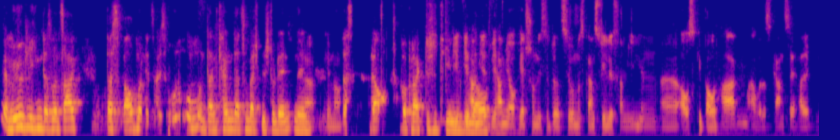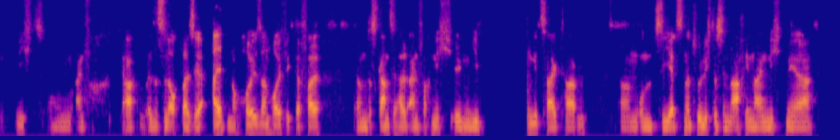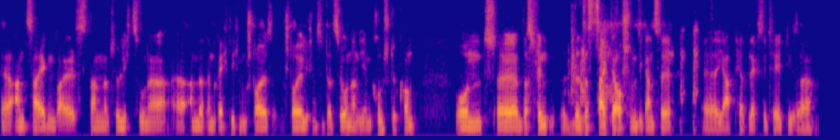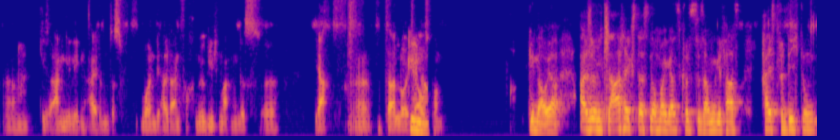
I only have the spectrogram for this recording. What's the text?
ermöglichen, dass man sagt, das baut man jetzt als Wohnung um und dann können da zum Beispiel Studenten hin. Ja, genau. Das sind auch super praktische Themen. Wir, wir, genau. haben ja, wir haben ja auch jetzt schon die Situation, dass ganz viele Familien äh, ausgebaut haben, aber das Ganze halt nicht ähm, einfach, ja, also das sind auch bei sehr alten Häusern häufig der Fall, ähm, das Ganze halt einfach nicht irgendwie angezeigt haben. Ähm, und sie jetzt natürlich das im Nachhinein nicht mehr äh, anzeigen, weil es dann natürlich zu einer äh, anderen rechtlichen und steuer steuerlichen Situation an ihrem Grundstück kommt. Und äh, das, find, das zeigt ja auch schon die ganze äh, ja, Perplexität dieser, ähm, dieser Angelegenheit. Und das wollen wir halt einfach möglich machen, dass äh, ja, äh, da Leute genau. auskommen. Genau, ja. Also im Klartext, das nochmal ganz kurz zusammengefasst, heißt Verdichtung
